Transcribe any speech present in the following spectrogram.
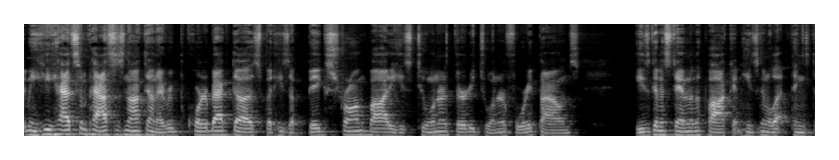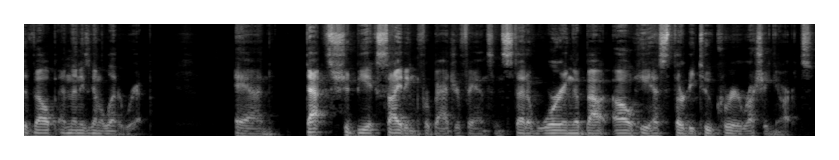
I mean, he had some passes knocked down. Every quarterback does, but he's a big, strong body. He's 230, 240 pounds. He's going to stand in the pocket and he's going to let things develop and then he's going to let it rip. And that should be exciting for Badger fans instead of worrying about, oh, he has 32 career rushing yards.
